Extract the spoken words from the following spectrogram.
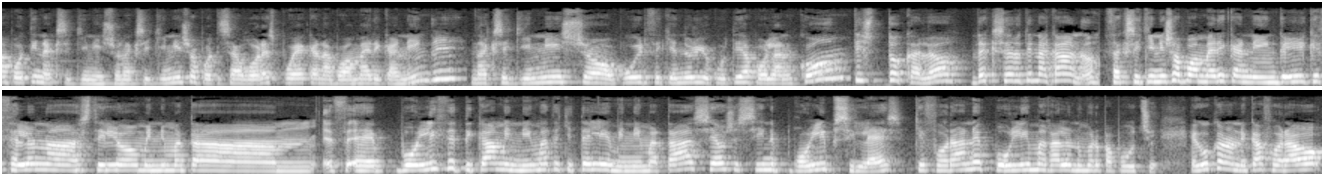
από τι να ξεκινήσω; Να ξεκινήσω από τις αγορές που έκανα από American Eagle. Να ξεκινήσω που ήρθε καινούριο κουτί από Lancome. Τι στο καλό, δεν ξέρω τι να κάνω. Θα ξεκινήσω από American Eagle και θέλω να στείλω μηνύματα, ε, πολύ θετικά μηνύματα και τέλεια μηνύματα σε όσες είναι πολύ ψηλές και φοράνε πολύ μεγάλο νούμερο παπούτσι. Εγώ κανονικά φοράω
